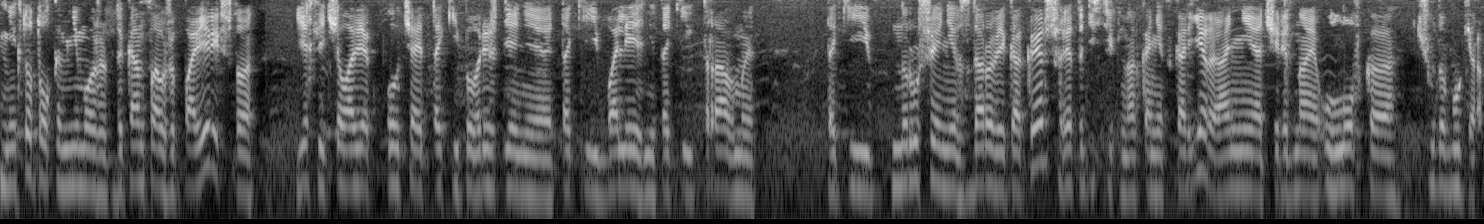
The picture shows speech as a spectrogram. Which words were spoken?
никто толком не может до конца уже поверить, что если человек получает такие повреждения, такие болезни, такие травмы, такие нарушения в здоровье, как Эдж, это действительно конец карьеры, а не очередная уловка чудо-букера.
